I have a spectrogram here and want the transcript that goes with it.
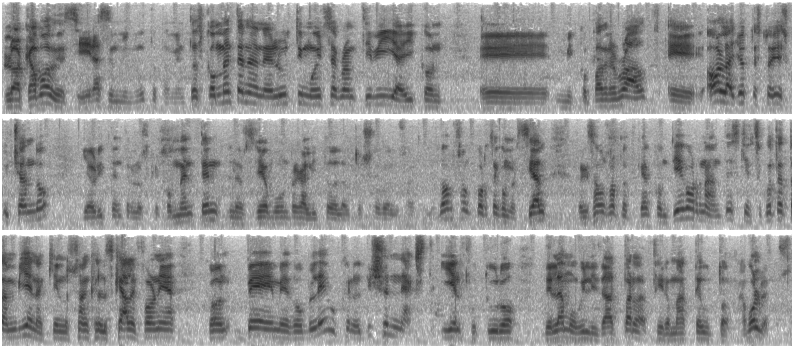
lo acabo de decir hace un minuto también. Entonces comenten en el último Instagram TV ahí con eh, mi compadre Ralph. eh, Hola, yo te estoy escuchando. Y ahorita entre los que comenten les llevo un regalito del Auto Show de Los Ángeles. Vamos a un corte comercial. Regresamos a platicar con Diego Hernández, quien se encuentra también aquí en Los Ángeles, California, con BMW, con el Vision Next y el futuro de la movilidad para la firma Teutona. Volvemos.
